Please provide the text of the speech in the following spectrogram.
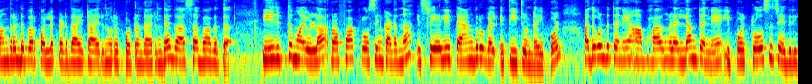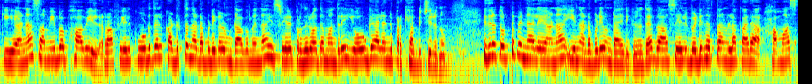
പന്ത്രണ്ട് പേർ കൊല്ലപ്പെട്ടതായിട്ടായിരുന്നു റിപ്പോർട്ടുണ്ടായിരുന്നത്. ഗാസ ഭാഗത്ത് ഈജിപ്തുമായുള്ള റഫ ക്രോസിംഗ് കടന്ന് ഇസ്രയേലി ടാങ്കറുകൾ എത്തിയിട്ടുണ്ട് ഇപ്പോൾ. അതുകൊണ്ട് തന്നെ ആ ഭാഗങ്ങളെല്ലാം തന്നെ ഇപ്പോൾ ക്ലോസ് ചെയ്തിരിക്കുകയാണ്. സമീപഭാവിയിൽ റാഫേൽ കൂടുതൽ കടുത്ത നടപടികൾ ഉണ്ടാകുമെന്ന് ഇസ്രയേൽ പ്രതിരോധ മന്ത്രി യോവ് ഗാലന്റ് പ്രഖ്യാപിച്ചിരുന്നു. ഇതിന് തൊട്ടു പിന്നാലെയാണ് ഈ നടപടി ഉണ്ടായിരിക്കുന്നത്. ഗാസയിൽ വെടിനിർത്താനുള്ള കരാർ ഹമാസ്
